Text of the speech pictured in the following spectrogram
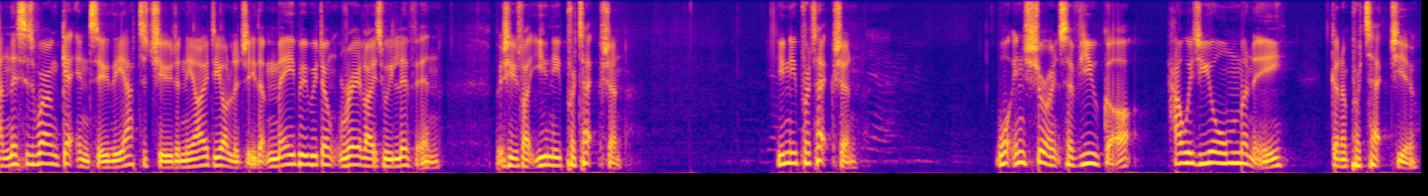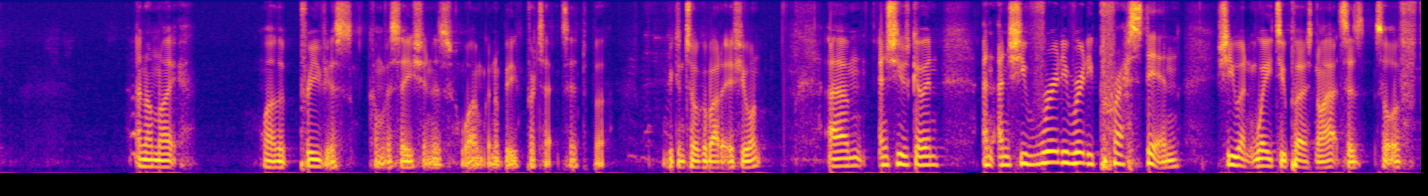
And this is where I'm getting to the attitude and the ideology that maybe we don't realize we live in. But she was like, you need protection. You need protection. What insurance have you got? How is your money going to protect you? And I'm like, well, the previous conversation is why I'm going to be protected, but we can talk about it if you want. Um, and she was going, and, and she really, really pressed in. She went way too personal. I had to sort of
